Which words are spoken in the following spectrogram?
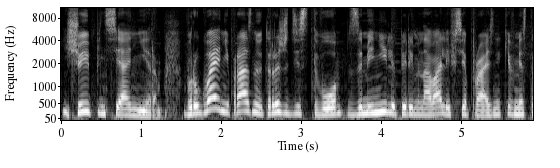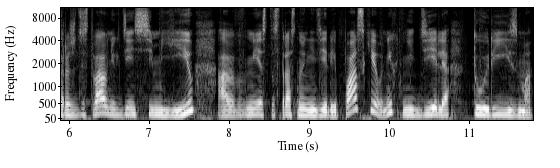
еще и пенсионерам. В Уругвае не празднуют Рождество, заменили, переименовали все праздники. Вместо Рождества у них День семьи, а вместо Страстной недели и Пасхи у них неделя туризма.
